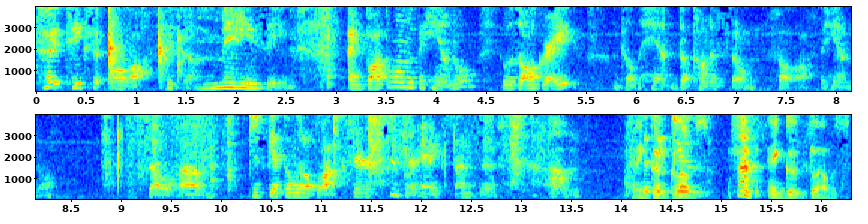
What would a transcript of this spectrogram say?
takes it all off. It's amazing. I bought the one with the handle. It was all great until the hand, the pumice stone fell off the handle. So um, just get the little blocks. They're super inexpensive. Um, And good they do- gloves. Huh? and good gloves.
